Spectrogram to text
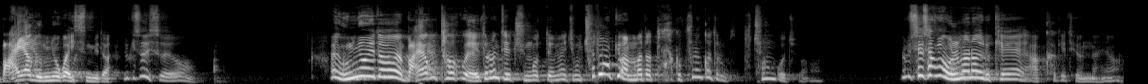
마약 음료가 있습니다. 이렇게 써 있어요. 아니, 음료에다 마약을 타갖고 애들한테 준 것 때문에 지금 초등학교 앞마다 다그 플랜카드를 붙여놓은 거죠. 세상이 얼마나 이렇게 악하게 되었나요?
